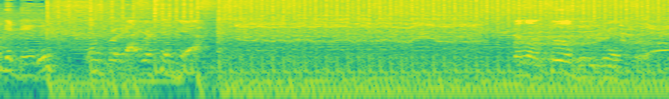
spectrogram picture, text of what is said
Cowabunga, dude. Let's bring that riff in here. The little cool dude riff.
